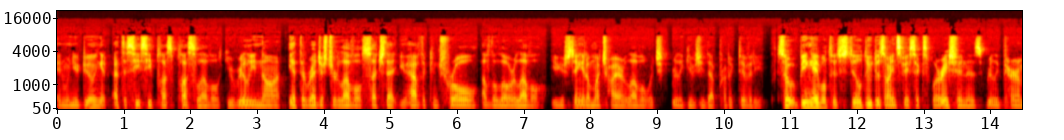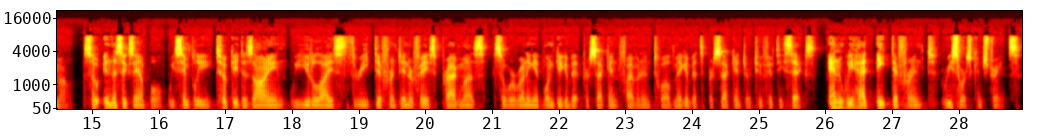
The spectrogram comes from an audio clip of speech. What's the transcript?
And when you're doing it at the CC level, you're really not at the register level such that you have the control of the lower level. You're staying at a much higher level, which really gives you that productivity. So being able to still do design space exploration is really paramount. So in this example, we simply took a design, we utilized three different interface pragmas. So we're running at one gigabit per second, 512 megabits per second, or 256. And we had eight different resource constraints.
